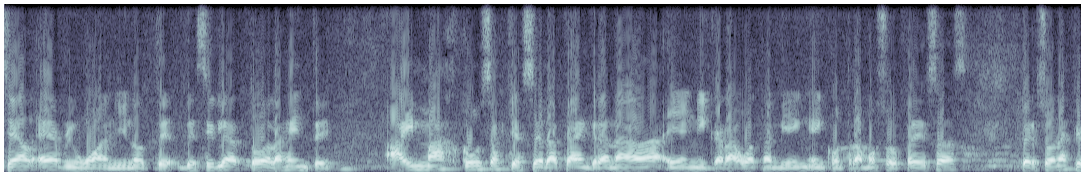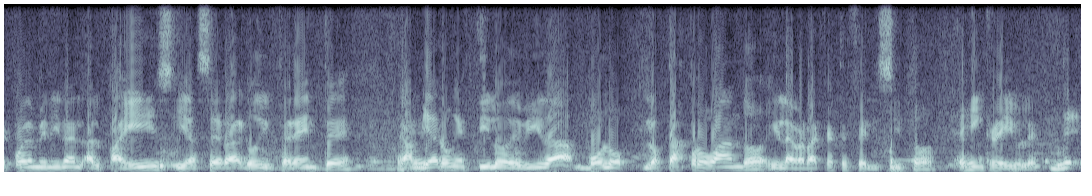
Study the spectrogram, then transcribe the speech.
tell everyone, you know, decirle a toda la gente, hay más cosas que hacer acá en Granada. En Nicaragua también encontramos sorpresas, personas que pueden venir al, al país y hacer algo diferente, cambiar un estilo de vida. Vos lo, lo estás probando y la verdad que te felicito. Es increíble. De-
